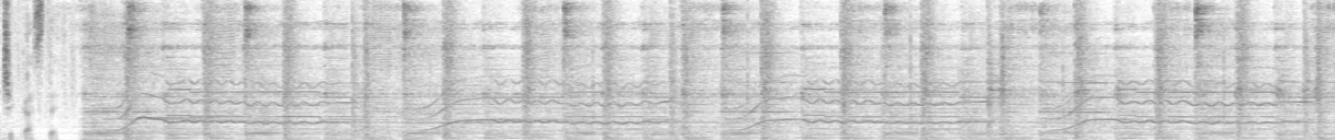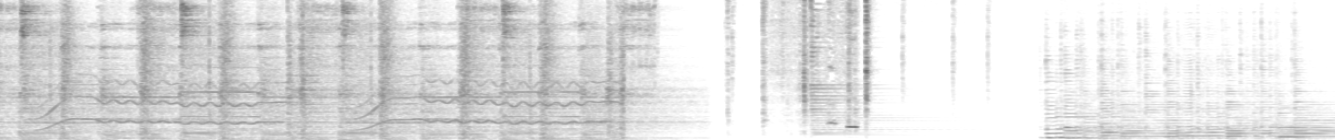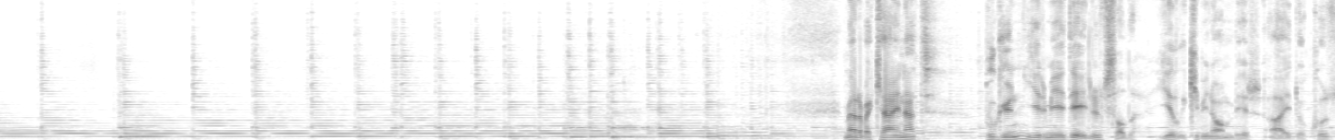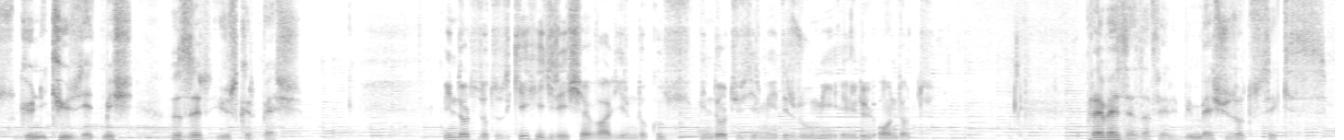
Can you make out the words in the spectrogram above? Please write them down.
Açık Gazete. Müzik Merhaba Kainat. Bugün 27 Eylül Salı. Yıl 2011, ay 9, gün 270, Hızır 145. 1432 Hicri Şevval 29, 1427 Rumi Eylül 14. Preveze Zaferi 1538.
